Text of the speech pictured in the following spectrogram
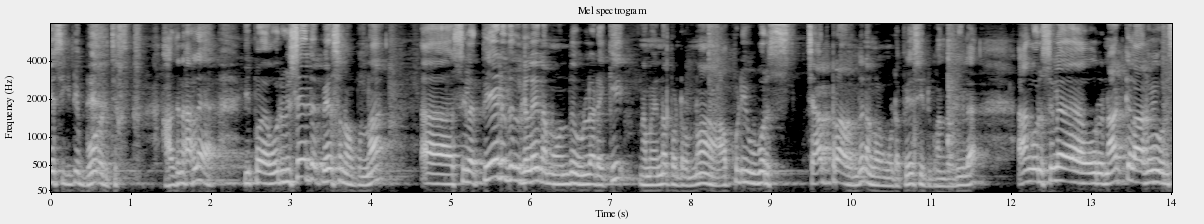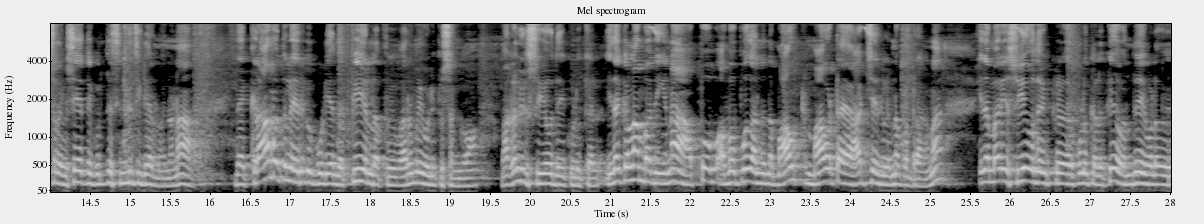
பேசிக்கிட்டே போர் அடிச்சிருச்சு. அதனால் இப்போ ஒரு விஷயத்தை பேசணும் அப்படின்னா சில தேடுதல்களை நம்ம வந்து உள்ளடக்கி நம்ம என்ன பண்ணுறோம்னா அப்படி ஒவ்வொரு சாப்டராக வந்து நாங்கள் உங்கள்கிட்ட பேசிகிட்டு இருக்கோம். அந்த வழியில் நாங்கள் ஒரு சில ஒரு நாட்களாகவே ஒரு சில விஷயத்தை குறித்து சிந்திச்சுக்கிட்டே இருந்தோம். என்னென்னா இந்த கிராமத்தில் இருக்கக்கூடிய அந்த பிஎல்எஃப் வறுமை ஒழிப்பு சங்கம் மகளிர் சுய உதவி குழுக்கள் இதற்கெல்லாம் பார்த்தீங்கன்னா அப்போ அவ்வப்போது அந்தந்த மாவட்ட மாவட்ட ஆட்சியர்கள் என்ன பண்ணுறாங்கன்னா இந்த மாதிரி சுய உதவி குழுக்களுக்கு வந்து இவ்வளவு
